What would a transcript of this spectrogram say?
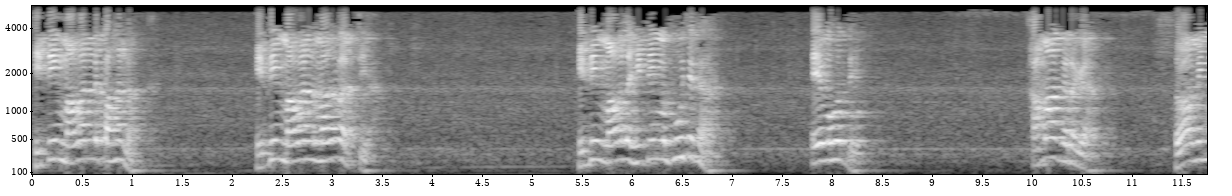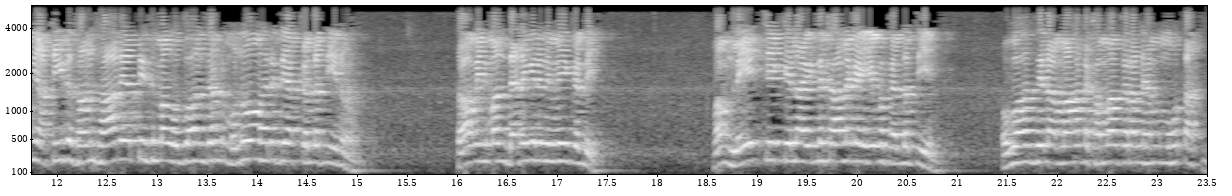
හිතින් මවන්න පහනක්. හිතින් මවන්න මල්වත්තිය. හිතින් මවල හිතින්ම පූජා කරා. ඒ මොහොතේ කමා කරගන්න. ස්වාමීනි අතීත සංසාරයත් තිස්සේ මම ඔබ වහන්සේට මොනවා හරි දෙයක් කළා තියෙනවා. ස්වාමීනි මම දැනගෙන නෙමෙයි කළේ. මම ලේච්චෙක් කියලා ඉන්න කාලෙක ඒව කළා තියෙන්නේ. ඔබ වහන්සේලා මහාට කමා කරන්න හැම මොහොතක්ම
